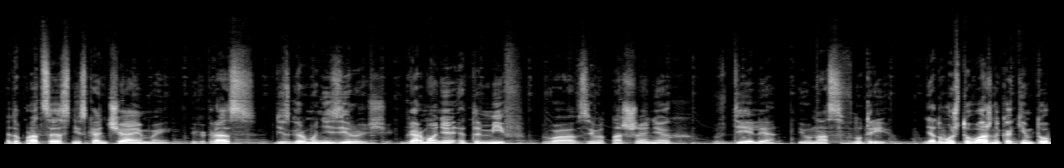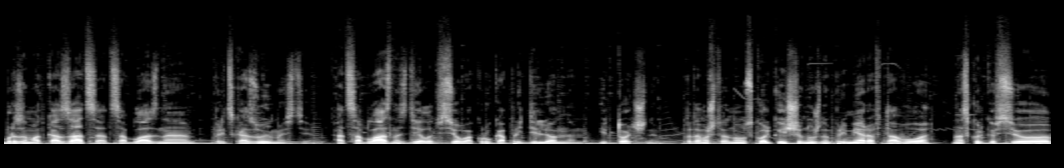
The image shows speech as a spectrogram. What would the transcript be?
это процесс нескончаемый и как раз дисгармонизирующий. Гармония — это миф во взаимоотношениях, в деле и у нас внутри. Я думаю, что важно каким-то образом отказаться от соблазна предсказуемости, от соблазна сделать все вокруг определенным и точным. Потому что, ну, сколько еще нужно примеров того, насколько все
